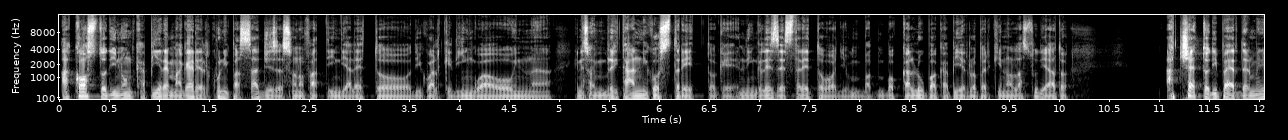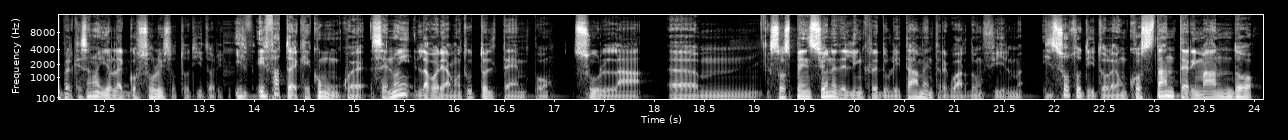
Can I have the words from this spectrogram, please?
a costo di non capire magari alcuni passaggi se sono fatti in dialetto di qualche lingua o in, che ne so, in britannico stretto, che l'inglese stretto, voglio bocca al lupo a capirlo per chi non l'ha studiato. Accetto di perdermeli perché sennò io leggo solo i sottotitoli. Il, il fatto è che comunque se noi lavoriamo tutto il tempo sulla ehm, sospensione dell'incredulità mentre guardo un film, il sottotitolo è un costante rimando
